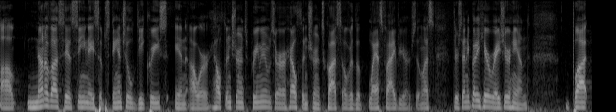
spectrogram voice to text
Um, none of us has seen a substantial decrease in our health insurance premiums or our health insurance costs over the last five years, unless there's anybody here, raise your hand. But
